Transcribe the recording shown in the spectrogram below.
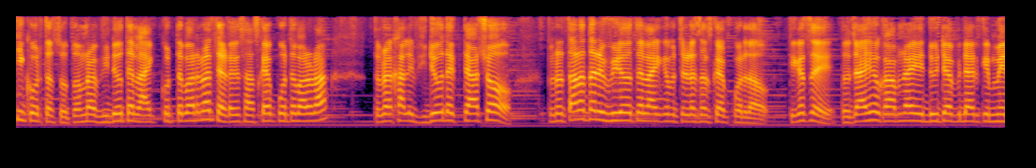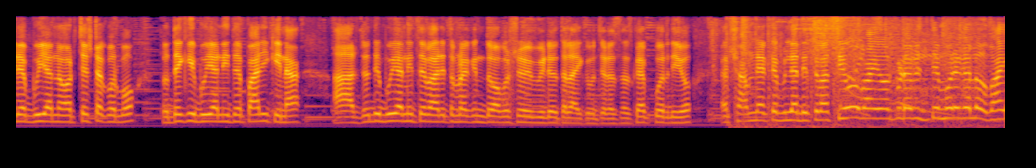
কি করতেছো? তোমরা ভিডিওতে লাইক করতে পারো না চ্যানেলটাকে সাবস্ক্রাইব করতে পারো না। তোমরা খালি ভিডিও দেখতে আসো। তোমরা তাড়াতাড়ি ভিডিওতে লাইক এবং চ্যানেল সাবস্ক্রাইব করে দাও, ঠিক আছে? তো যাই হোক, আমরা এই দুইটা প্লেয়ারকে মেরে বুইয়া নেওয়ার চেষ্টা করব। তো দেখি বুইয়া নিতে পারি কিনা। আর যদি বুইয়া নিতে পারি তোমরা কিন্তু অবশ্যই ভিডিওতে লাইক এবং চ্যানেল সাবস্ক্রাইব করে দিও। আর সামনে একটা প্লেয়ার দেখতে পাচ্ছি। ও ভাই অল্প ড্যামেজতে মরে গেল ভাই।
